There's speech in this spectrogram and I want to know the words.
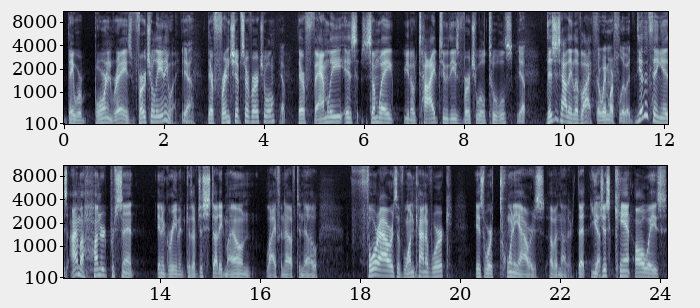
they were born and raised virtually anyway. Yeah. Their friendships are virtual. Yep. Their family is some way, you know, tied to these virtual tools. Yep. This is how they live life. They're way more fluid. The other thing is, I'm 100% in agreement because I've just studied my own life enough to know four hours of one kind of work is worth 20 hours of another. That you Yeah. just can't always,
